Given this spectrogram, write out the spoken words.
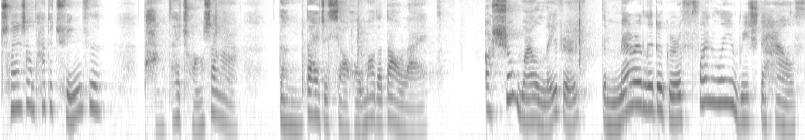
穿上她的裙子。躺在床上啊，等待着小红帽的到来。A short while later, the merry little girl finally reached the house.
